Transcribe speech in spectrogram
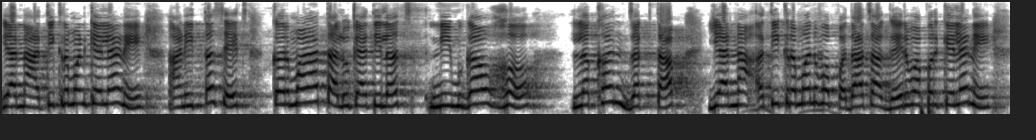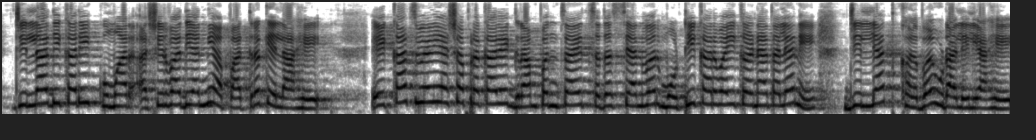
यांना अतिक्रमण केल्याने आणि तसेच करमाळा तालुक्यातीलच निमगाव ह. लखन जगताप यांना अतिक्रमण व पदाचा गैरवापर केल्याने जिल्हाधिकारी कुमार आशीर्वाद यांनी अपात्र केला आहे. एकाच वेळी अशा प्रकारे ग्रामपंचायत सदस्यांवर मोठी कारवाई करण्यात आल्याने जिल्ह्यात खळबळ उडालेली आहे.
